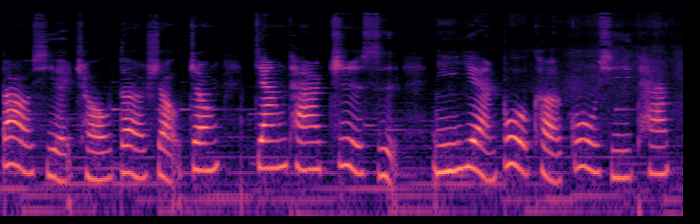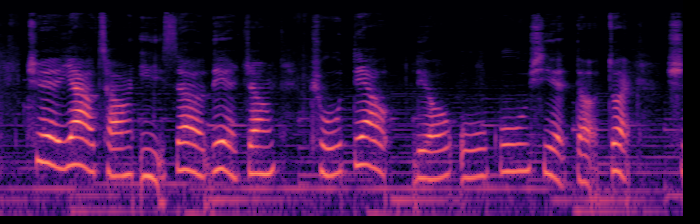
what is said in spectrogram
报血仇的手中，将他致死。你也不可顾惜他，却要从以色列中除掉流无辜血的罪，使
